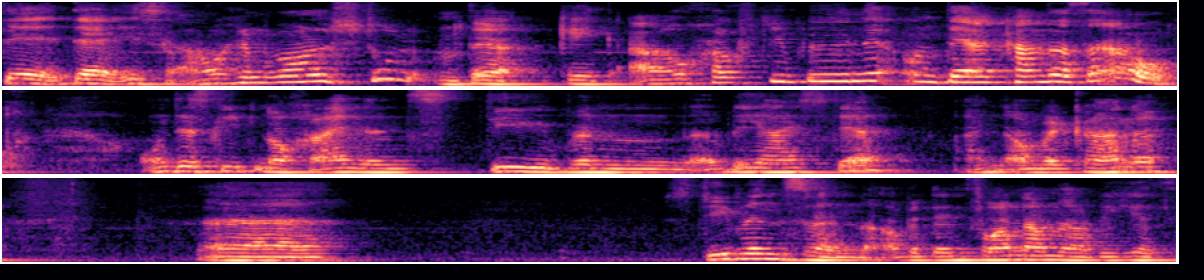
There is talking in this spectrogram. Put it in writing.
Der. Der ist auch im Rollstuhl und der geht auch auf die Bühne und der kann das auch. Und es gibt noch einen Steven, wie heißt der? Ein Amerikaner. Äh, Stevenson, aber den Vornamen habe ich jetzt.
